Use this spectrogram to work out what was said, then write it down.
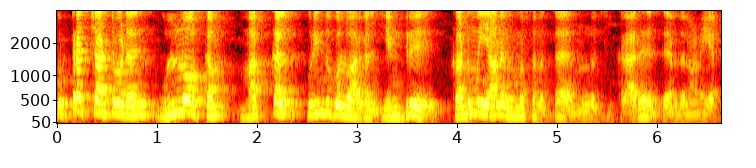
குற்றச்சாட்டுடன் உள்நோக்கம் மக்கள் புரிந்து கொள்வார்கள் என்று கடுமையான விமர்சனத்தை முன்வச்சிருக்கிறாரு தேர்தல் ஆணையர்.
